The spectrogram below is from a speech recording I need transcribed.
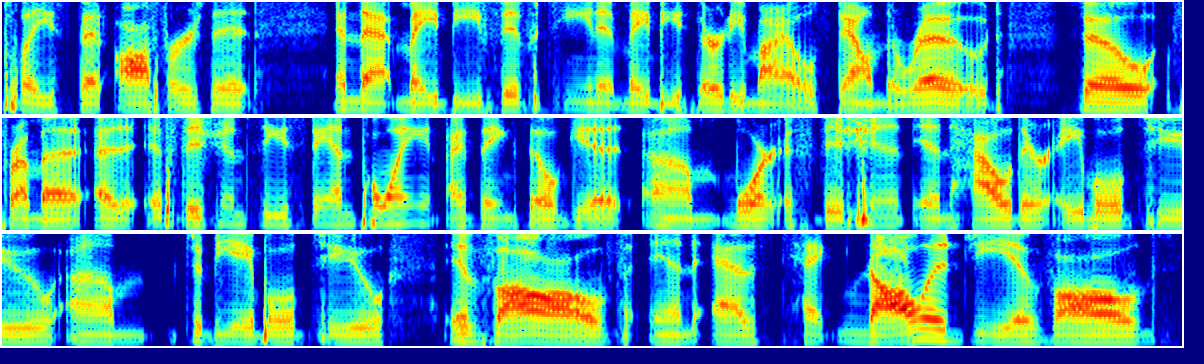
place that offers it and that may be 15 it may be 30 miles down the road so from a, efficiency standpoint i think they'll get um, more efficient in how they're able to um, to be able to evolve and as technology evolves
